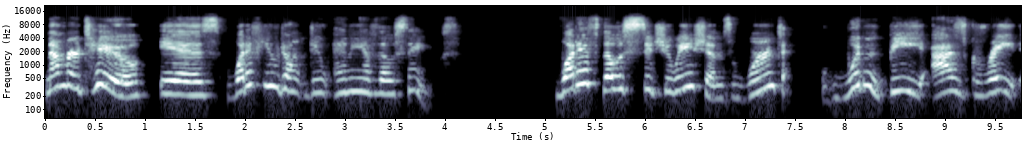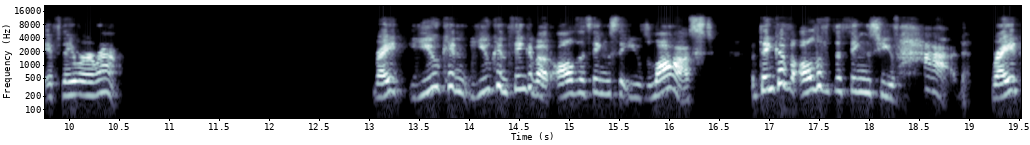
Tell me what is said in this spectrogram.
Number 2 is what if you don't do any of those things? What if those situations weren't wouldn't be as great if they were around? right you can you can think about all the things that you've lost but think of all of the things you've had right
